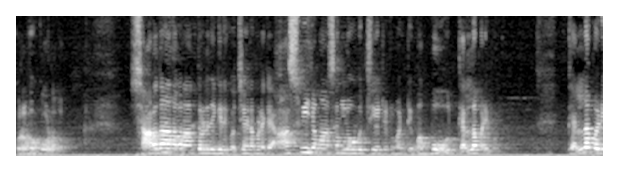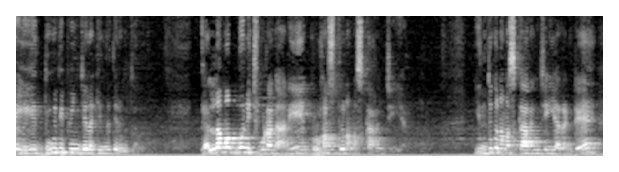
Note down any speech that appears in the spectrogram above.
కురవకూడదు. శారదా నవరాత్రుల దగ్గరికి వచ్చేటప్పటికి ఆశ్వీజ మాసంలో వచ్చేటటువంటి మబ్బు తెల్లపడిపోతుంది. తెల్లపడి దూది పింజల కింద తిరుగుతుంది. తెల్ల మబ్బుని చూడగానే గృహస్థు నమస్కారం చెయ్యాలి. ఎందుకు నమస్కారం చెయ్యాలంటే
